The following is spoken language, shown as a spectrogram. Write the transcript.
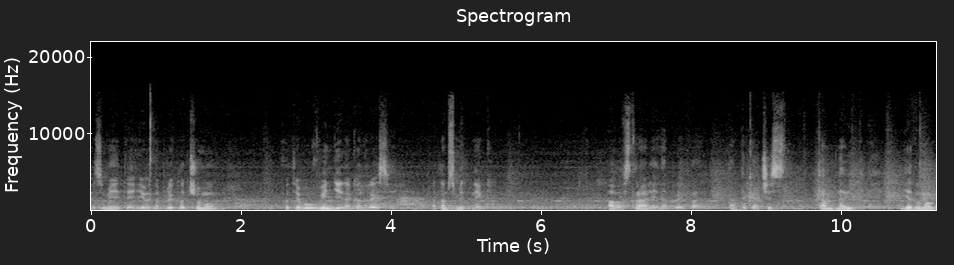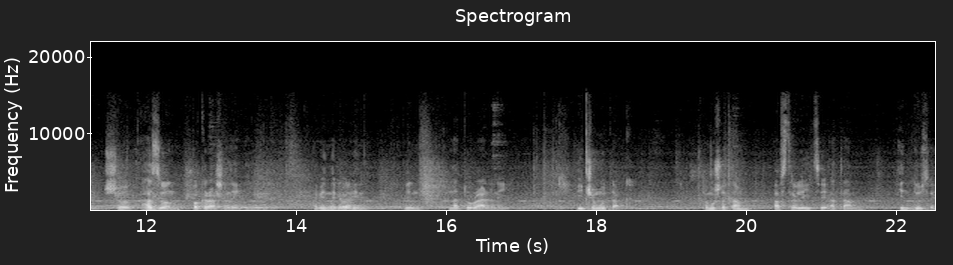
Розумієте? І от, наприклад, чому от я був в Індії на конгресі, а там смітник. А в Австралії, наприклад, там така чист, там навіть я думав, що газон покрашений, а він не він, він натуральний. І чому так? Тому що там австралійці, а там індуси.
